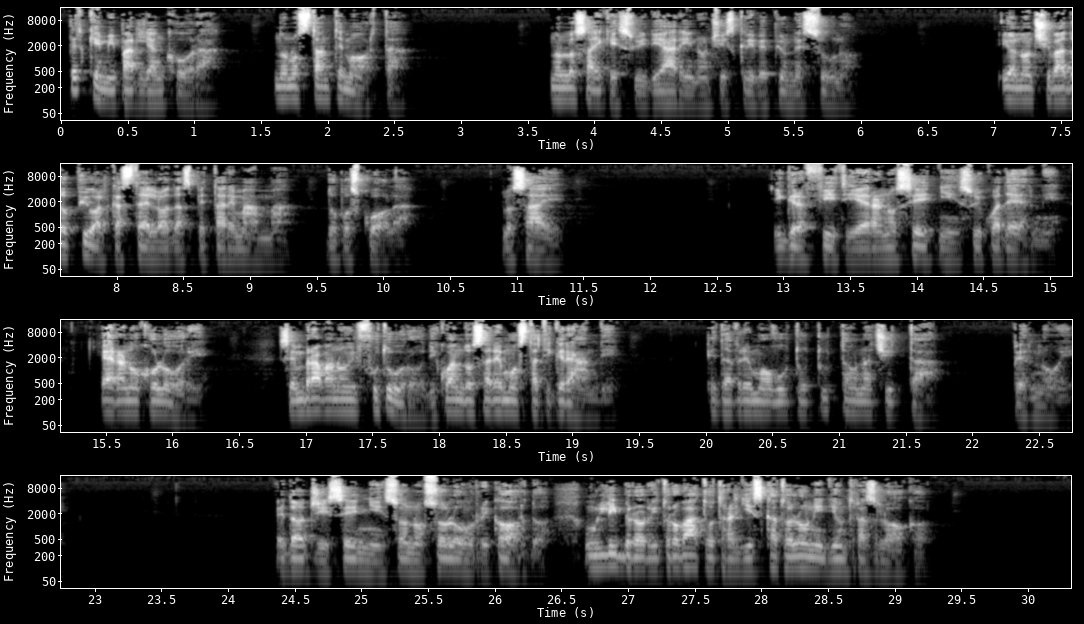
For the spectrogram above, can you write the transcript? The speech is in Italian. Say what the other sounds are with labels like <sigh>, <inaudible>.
Perché mi parli ancora, nonostante morta? Non lo sai che sui diari non ci scrive più nessuno? Io non ci vado più al castello ad aspettare mamma, dopo scuola. Lo sai? I graffiti erano segni sui quaderni, erano colori, sembravano il futuro di quando saremo stati grandi ed avremo avuto tutta una città per noi. Ed oggi i segni sono solo un ricordo, un libro ritrovato tra gli scatoloni di un trasloco.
